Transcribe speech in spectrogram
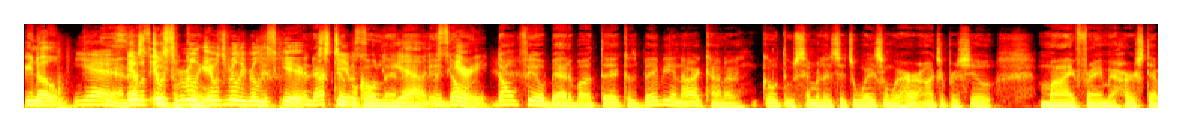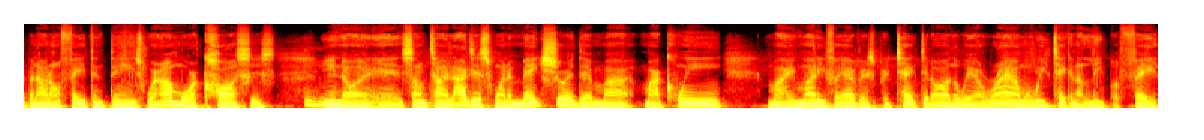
you know, Yes. Yeah, it that's was it was really it was really really scary. And that's It was- typical, Linda. Yeah, and it don't, scary. Don't feel bad about that because baby and I kind of go through similar situation with her entrepreneurship mind frame and her stepping out on faith and things where I'm more cautious, Mm-hmm. you know, and sometimes I just want to make sure that my my queen, my money forever is protected all the way around when we're taking a leap of faith.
